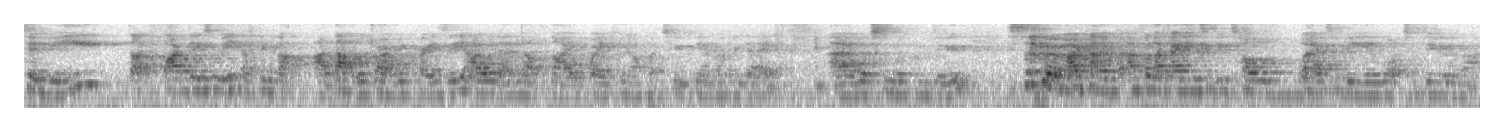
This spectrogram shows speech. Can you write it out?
to be, like five days a week, I think that uh, that would drive me crazy. I would end up like waking up at 2 p.m. every day, uh, which some of them do. So I kind of I feel like I need to be told where to be and what to do, and that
